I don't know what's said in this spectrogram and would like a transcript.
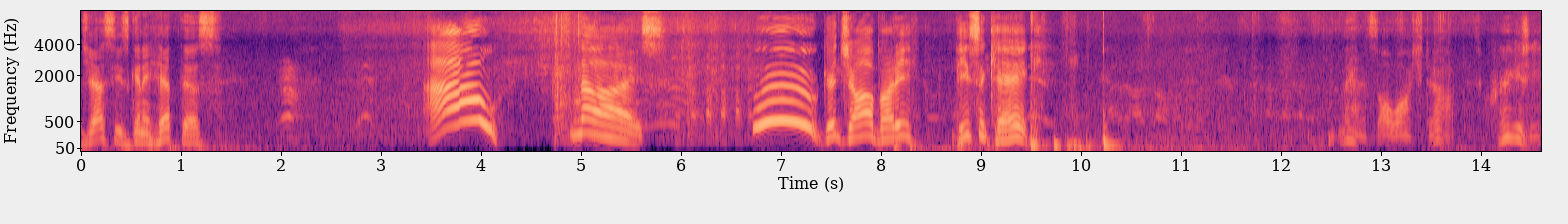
Jesse's gonna hit this. Ow! Nice. Woo! Good job, buddy. Piece of cake. Man, it's all washed out. It's crazy.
